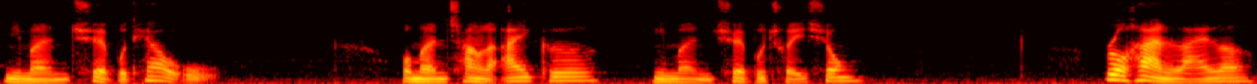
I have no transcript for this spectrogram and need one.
你们却不跳舞；我们唱了哀歌，你们却不捶胸。若汉来了，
